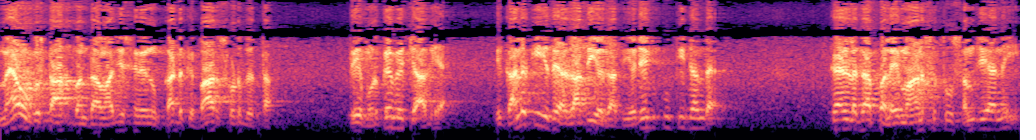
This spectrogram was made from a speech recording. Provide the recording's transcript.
ਮੈਂ ਉਹ ਗੁਸਤਾਖ ਬੰਦਾ ਵਾਂ ਜਿਸ ਨੇ ਇਹਨੂੰ ਕੱਢ ਕੇ ਬਾਹਰ ਸੁੱਟ ਦਿੱਤਾ। ਤੇ ਮੁੜ ਕੇ ਵਿੱਚ ਆ ਗਿਆ। ਇਹ ਗੱਲ ਕੀ ਤੇ ਆਜ਼ਾਦੀ ਆਜ਼ਾਦੀ, ਅਜੇ ਵੀ ਕੂਕੀ ਜਾਂਦਾ ਕਹਿਣ ਲੱਗਾ, ਭਲੇ ਮਾਨਸ, ਤੂੰ ਸਮਝਿਆ ਨਹੀਂ।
